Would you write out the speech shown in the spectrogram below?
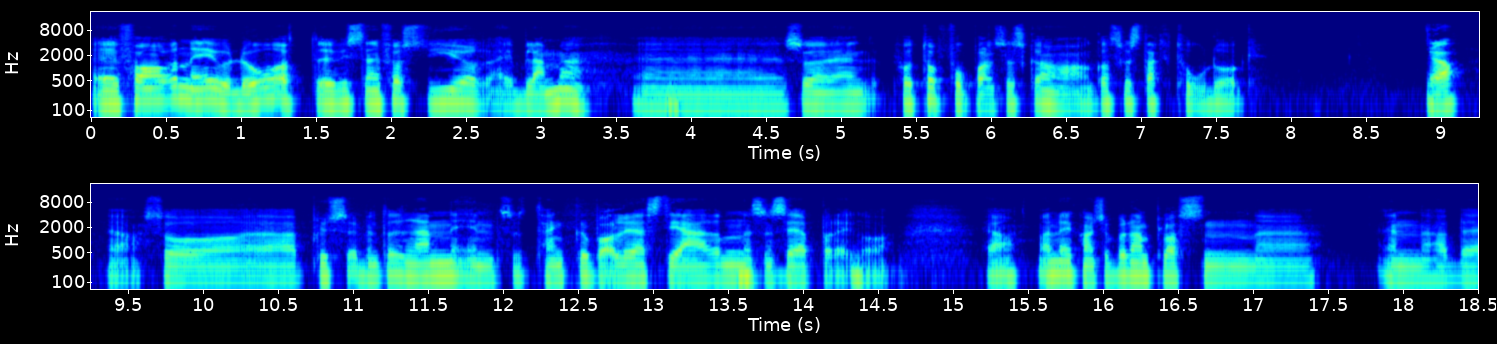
Eh, Faren er jo da at eh, hvis en først gjør ei blemme, eh, så en, på toppfotballen så skal en ha ganske sterkt hode òg. Ja. Ja, så eh, plutselig begynte å renne inn, så tenker du på alle de stjernene som ser på deg. Og, ja, men det er kanskje på den plassen eh, en hadde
